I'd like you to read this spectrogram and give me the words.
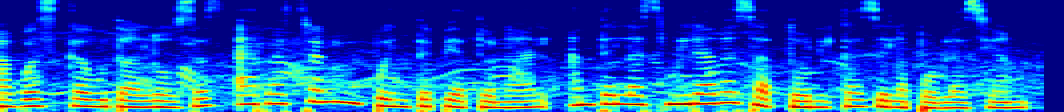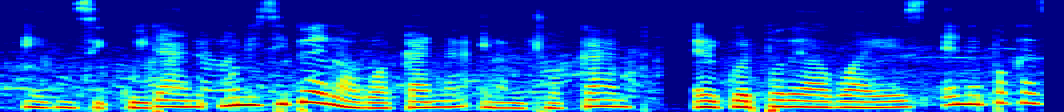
Aguas caudalosas arrastran un puente peatonal ante las miradas atónicas de la población en Sicuirán, municipio de La Huacana, en Michoacán. El cuerpo de agua es, en épocas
